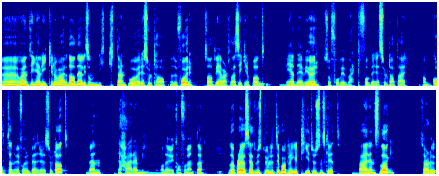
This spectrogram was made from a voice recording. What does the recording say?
Uh, og en ting jeg liker å være da, det er liksom nykteren nøktern på resultatene du får, sånn at vi i hvert fall er sikre på at med det vi gjør, så får vi i hvert fall det resultatet her. Det kan godt hende vi får et bedre resultat, men det her er minimum av det vi kan forvente. Og da pleier jeg å si at hvis du tilbakelegger 10 000 skritt hver eneste dag, så er du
